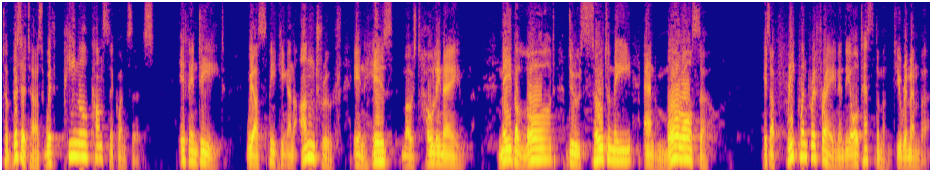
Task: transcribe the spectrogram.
to visit us with penal consequences if indeed we are speaking an untruth in His most holy name. May the Lord do so to me and more also is a frequent refrain in the Old Testament, you remember,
